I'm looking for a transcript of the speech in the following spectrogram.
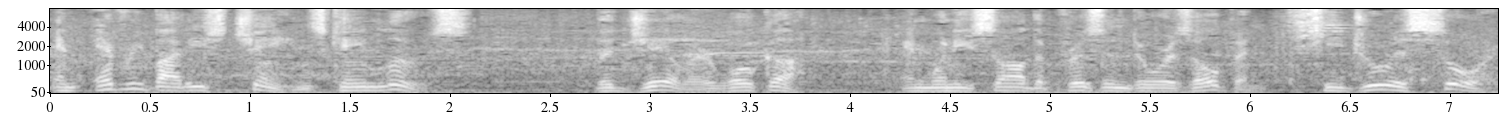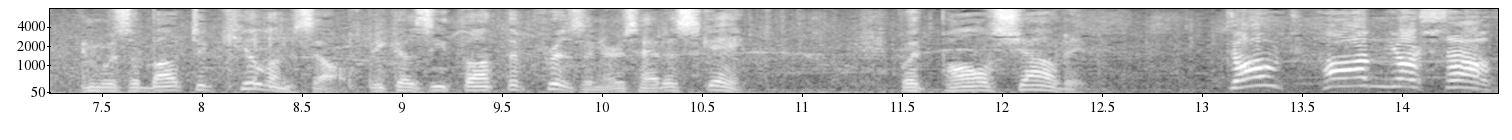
and everybody's chains came loose. The jailer woke up, and when he saw the prison doors open, he drew his sword and was about to kill himself because he thought the prisoners had escaped. But Paul shouted, Don't harm yourself!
